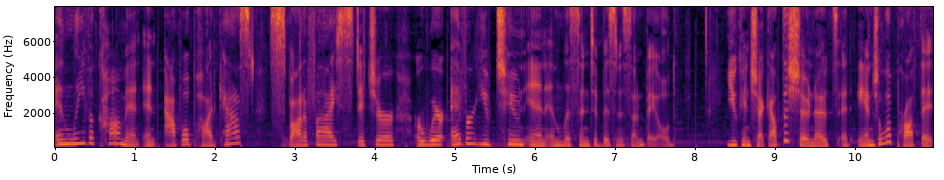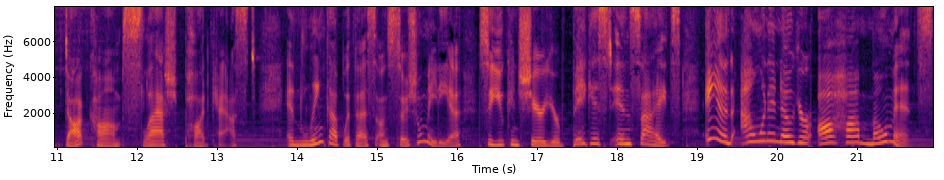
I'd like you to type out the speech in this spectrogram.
and leave a comment in Apple Podcast, Spotify, Stitcher, or wherever you tune in and listen to Business Unveiled. You can check out the show notes at angelaproffitt.com slash podcast and link up with us on social media so you can share your biggest insights. And I want to know your aha moments.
